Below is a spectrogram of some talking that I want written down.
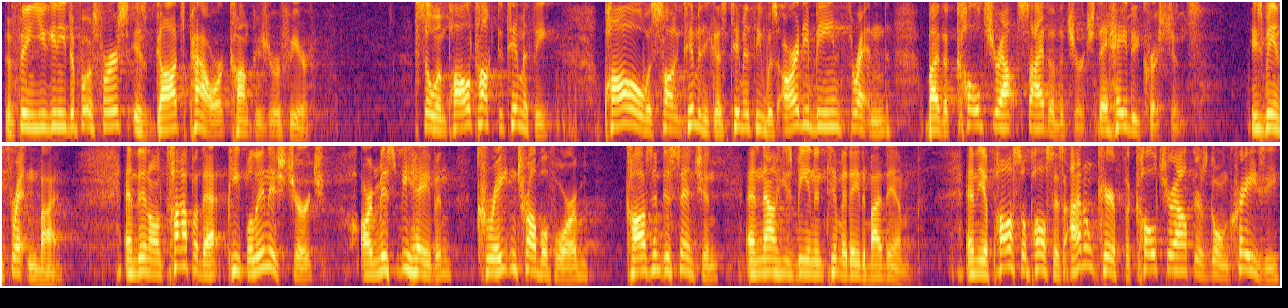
The thing you need to first is God's power conquers your fear. So, when Paul talked to Timothy, Paul was talking to Timothy because Timothy was already being threatened by the culture outside of the church. They hated Christians. He's being threatened by them. And then on top of that, people in his church are misbehaving, creating trouble for him, causing dissension, and now he's being intimidated by them. And the Apostle Paul says, I don't care if the culture out there is going crazy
